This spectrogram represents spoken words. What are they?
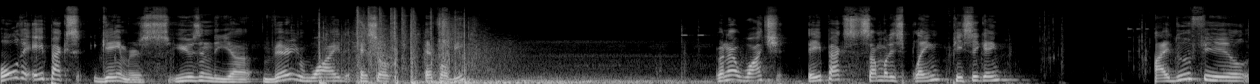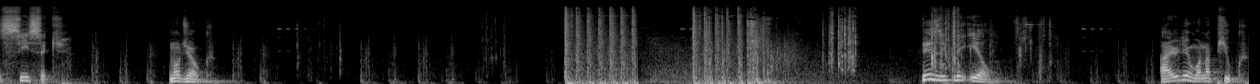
All the apex gamers using the uh, very wide SO fob when i watch apex somebody's playing pc game i do feel seasick. No joke physically ill. I really wanna puke.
